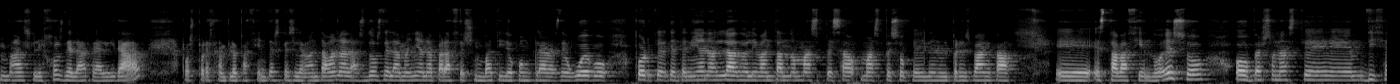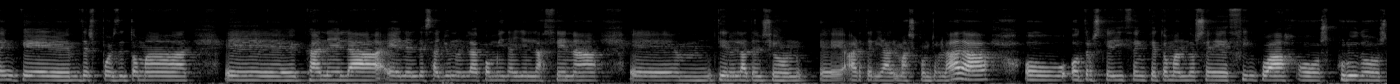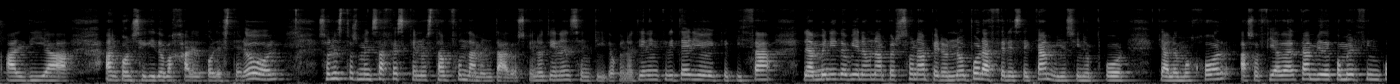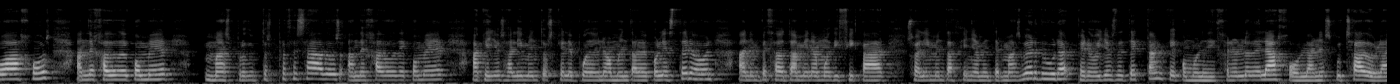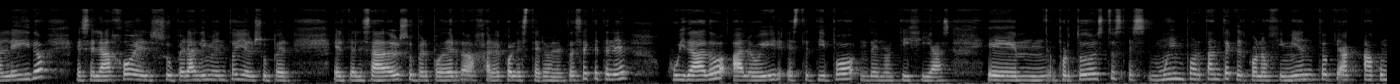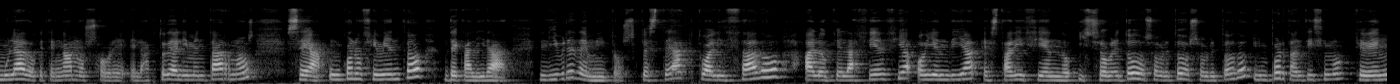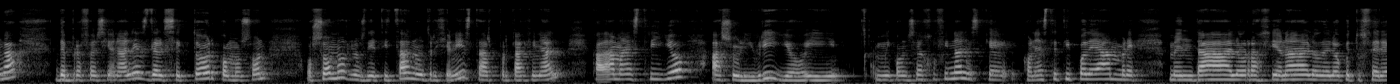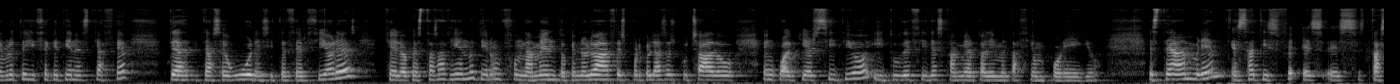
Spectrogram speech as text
más, lejos de la realidad. Pues por ejemplo, pacientes que se levantaban a las 2 de la mañana para hacerse un batido con claras de huevo porque el que tenían al lado levantando más, más peso que él en el press banca eh, estaba haciendo eso, o personas que dicen que después de tomar eh, canela en el desayuno, en la comida y en la cena eh, tienen la tensión arterial más controlada, o otros que dicen que tomándose cinco ajos crudos al día han conseguido bajar el colesterol. Son estos mensajes que no están fundamentados, que no tienen sentido, que no tienen criterio y que quizá le han venido bien a una persona, pero no por hacer ese cambio, sino por que a lo mejor asociado al cambio de comer cinco ajos han dejado de comer más productos procesados, han dejado de comer aquellos alimentos que le pueden aumentar el colesterol, han empezado también a modificar su alimentación y a meter más verdura, pero ellos detectan que como le dijeron lo del ajo, lo han escuchado, lo han leído, es el ajo el superalimento y el super el que les ha dado el superpoder de bajar el colesterol. Entonces hay que tener cuidado al oír este tipo de noticias. Em, por todo esto es muy importante que el conocimiento que ha acumulado que tengamos sobre el acto de alimentarnos sea un conocimiento de calidad, libre de mitos, que esté actualizado a lo que la ciencia hoy en día está diciendo. Y sobre todo, sobre todo, sobre todo, importantísimo, que venga de profesionales del sector como son o somos los dietistas nutricionistas, porque al final cada maestrillo a su librillo. Y mi consejo final es que con este tipo de hambre mental o racional o de lo que tu cerebro te dice que tienes que hacer, te, asegures y te cerciores que lo que estás haciendo tiene un fundamento, que no lo haces porque lo has escuchado en cualquier sitio y tú decides cambiar tu alimentación por ello. Este hambre es está,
